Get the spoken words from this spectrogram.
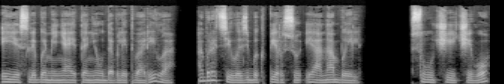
И если бы меня это не удовлетворило, обратилась бы к Пирсу и Аннабель. В случае чего,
